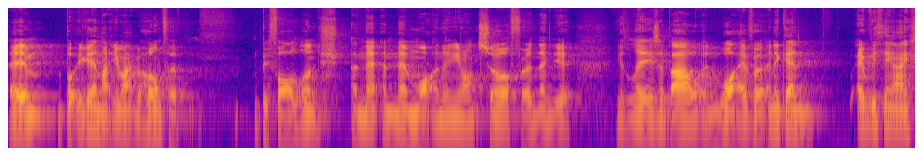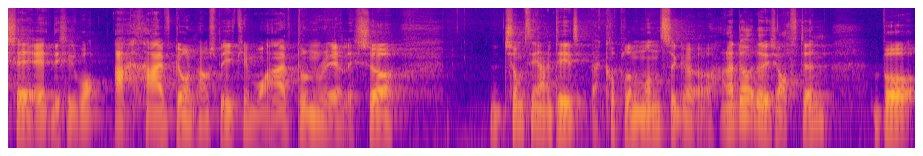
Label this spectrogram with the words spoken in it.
Um, but again, like you might be home for before lunch, and then and then what? And then you're on sofa, and then you you laze about and whatever. And again, everything I say, this is what I, I've done. I'm speaking what I've done really. So something I did a couple of months ago, and I don't do this often, but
